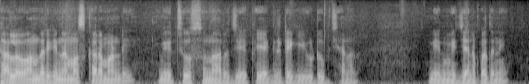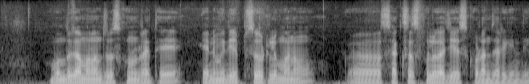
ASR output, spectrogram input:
హలో అందరికీ నమస్కారం అండి. మీరు చూస్తున్నారు జేపీ అగ్రిటెక్ యూట్యూబ్ ఛానల్. నేను మీ జనపదని ముందుగా మనం చూసుకున్నట్లయితే ఎనిమిది ఎపిసోడ్లు మనం సక్సెస్ఫుల్గా చేసుకోవడం జరిగింది.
